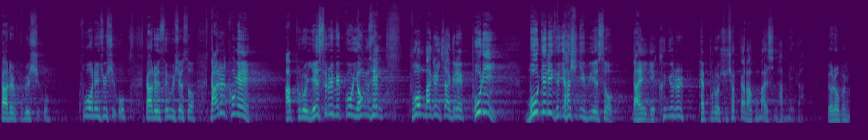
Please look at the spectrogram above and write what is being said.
나를 부르시고 구원해 주시고 나를 세우셔서 나를 통해 앞으로 예수를 믿고 영생 구원받을 자들의 본이 모델이 되게 하시기 위해서 나에게 긍휼을 베풀어 주셨다라고 말씀합니다. 여러분,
